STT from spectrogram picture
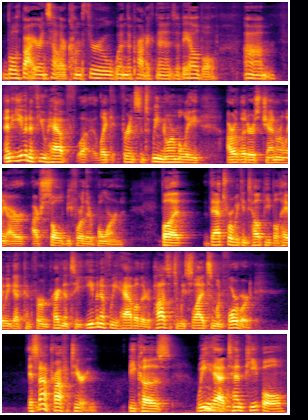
both buyer and seller come through when the product then is available. And even if you have, like, for instance, we normally, our litters generally are, are sold before they're born. But that's where we can tell people, hey, we got confirmed pregnancy. Even if we have other deposits and we slide someone forward, it's not profiteering because we mm-hmm. had 10 people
